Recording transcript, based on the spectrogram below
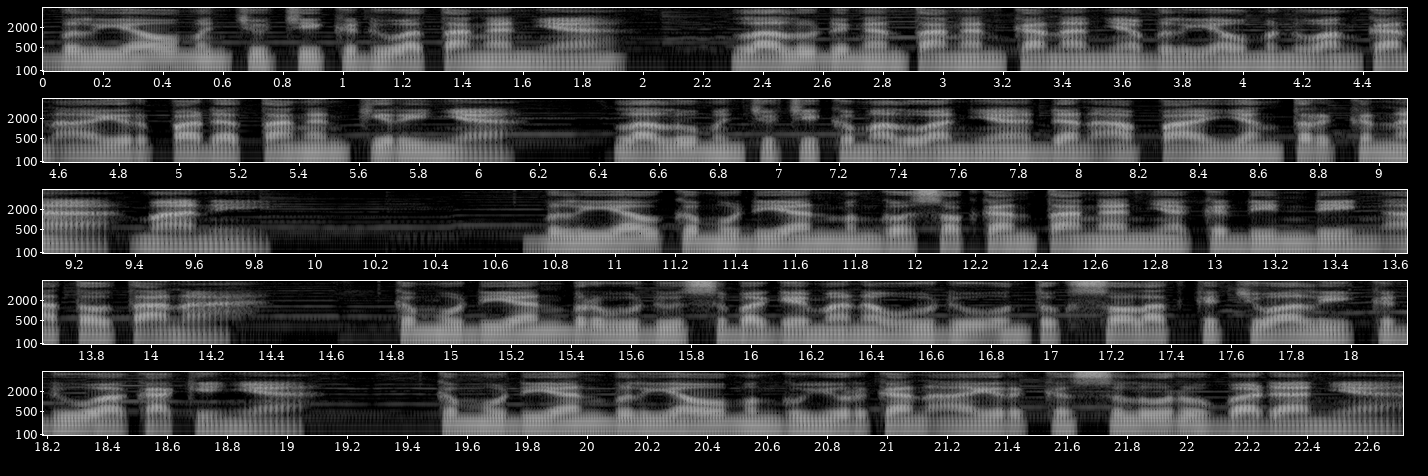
Beliau mencuci kedua tangannya, lalu dengan tangan kanannya beliau menuangkan air pada tangan kirinya, lalu mencuci kemaluannya dan apa yang terkena mani. Beliau kemudian menggosokkan tangannya ke dinding atau tanah. Kemudian berwudu sebagaimana wudu untuk sholat kecuali kedua kakinya. Kemudian beliau mengguyurkan air ke seluruh badannya.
